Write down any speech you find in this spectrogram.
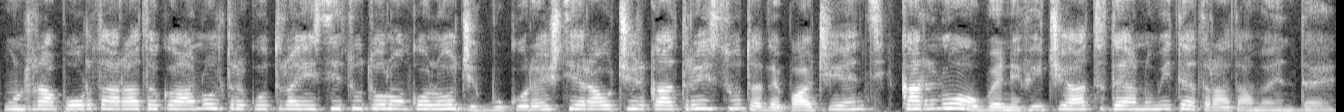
Un raport raport arată că anul trecut la Institutul Oncologic București erau circa 300 de pacienți care nu au beneficiat de anumite tratamente.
